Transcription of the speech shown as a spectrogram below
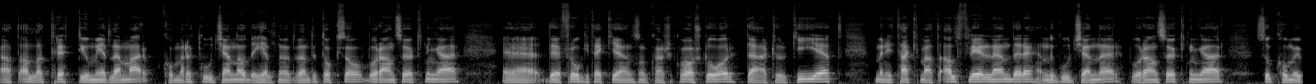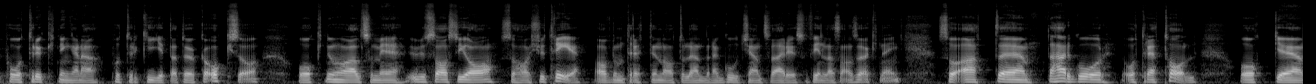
att alla 30 medlemmar kommer att godkänna och det är helt nödvändigt också, våra ansökningar. Eh, det frågetecken som kanske kvarstår, det är Turkiet. Men i takt med att allt fler länder ändå godkänner våra ansökningar så kommer påtryckningarna på Turkiet att öka också. Och nu har alltså med USAs ja så har 23 av de 30 NATO-länderna godkänt Sveriges och Finlands ansökning. Så att eh, det här går åt rätt håll. Och eh,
